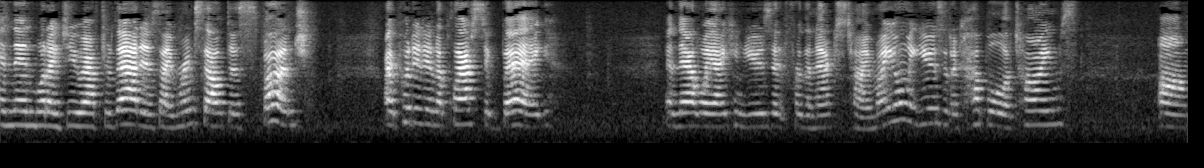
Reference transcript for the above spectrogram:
And then what I do after that is I rinse out this sponge. I put it in a plastic bag. And that way I can use it for the next time. I only use it a couple of times. Um,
